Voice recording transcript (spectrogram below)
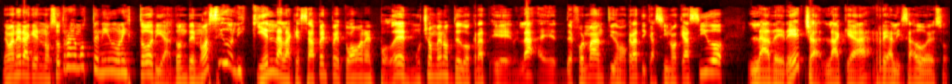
De manera que nosotros hemos tenido una historia donde no ha sido la izquierda la que se ha perpetuado en el poder, mucho menos de, eh, eh, de forma antidemocrática, sino que ha sido la derecha la que ha realizado eso.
